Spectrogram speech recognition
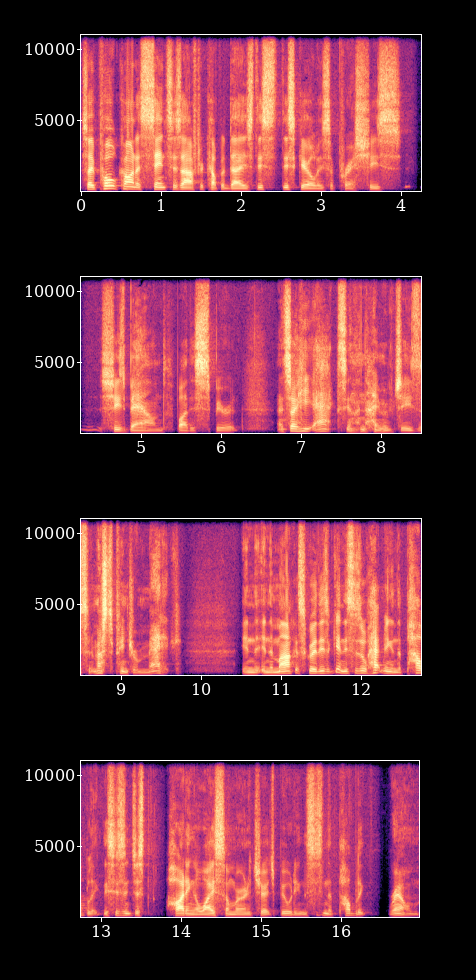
So Paul kind of senses after a couple of days this, this girl is oppressed. She's, she's bound by this spirit. And so he acts in the name of Jesus. It must have been dramatic in the, in the market square. This, again, this is all happening in the public. This isn't just hiding away somewhere in a church building. This is in the public realm.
